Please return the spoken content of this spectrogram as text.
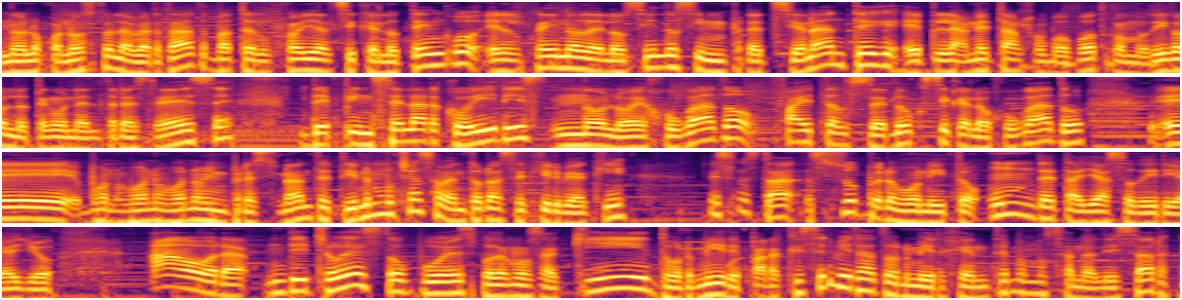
No lo conozco, la verdad. Battle Royale sí que lo tengo. El Reino de los Hilos. Impresionante. El Planeta Robobot, como digo, lo tengo en el 3DS. De Pincel Arcoiris. No lo he jugado. Fighters Deluxe sí que lo he jugado. Eh, bueno, bueno, bueno. Impresionante. Tiene muchas aventuras de Kirby aquí. Eso está súper bonito, un detallazo diría yo. Ahora, dicho esto, pues podemos aquí dormir. ¿Para qué servirá dormir, gente? Vamos a analizar.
